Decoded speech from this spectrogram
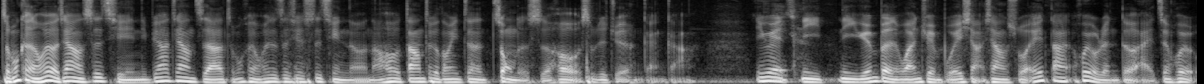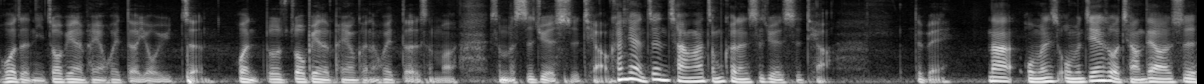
怎么可能会有这样的事情？你不要这样子啊！怎么可能会是这些事情呢？然后当这个东西真的中的时候，是不是觉得很尴尬？因为你你原本完全不会想象说，哎，大会有人得癌症，会或者你周边的朋友会得忧郁症，或者周边的朋友可能会得什么什么视觉失调，看起来很正常啊，怎么可能视觉失调？对不对？那我们我们今天所强调的是，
